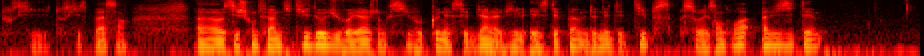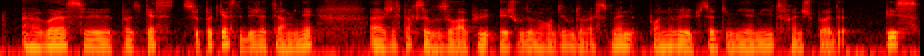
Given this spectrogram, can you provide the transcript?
tout, ce qui, tout ce qui se passe. Hein. aussi, je compte faire une petite vidéo du voyage, donc si vous connaissez bien la ville, n'hésitez pas à me donner des tips sur les endroits à visiter. voilà, ce podcast, ce podcast est déjà terminé. J'espère que ça vous aura plu et je vous donne rendez-vous dans la semaine pour un nouvel épisode du Miami French Pod. Peace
